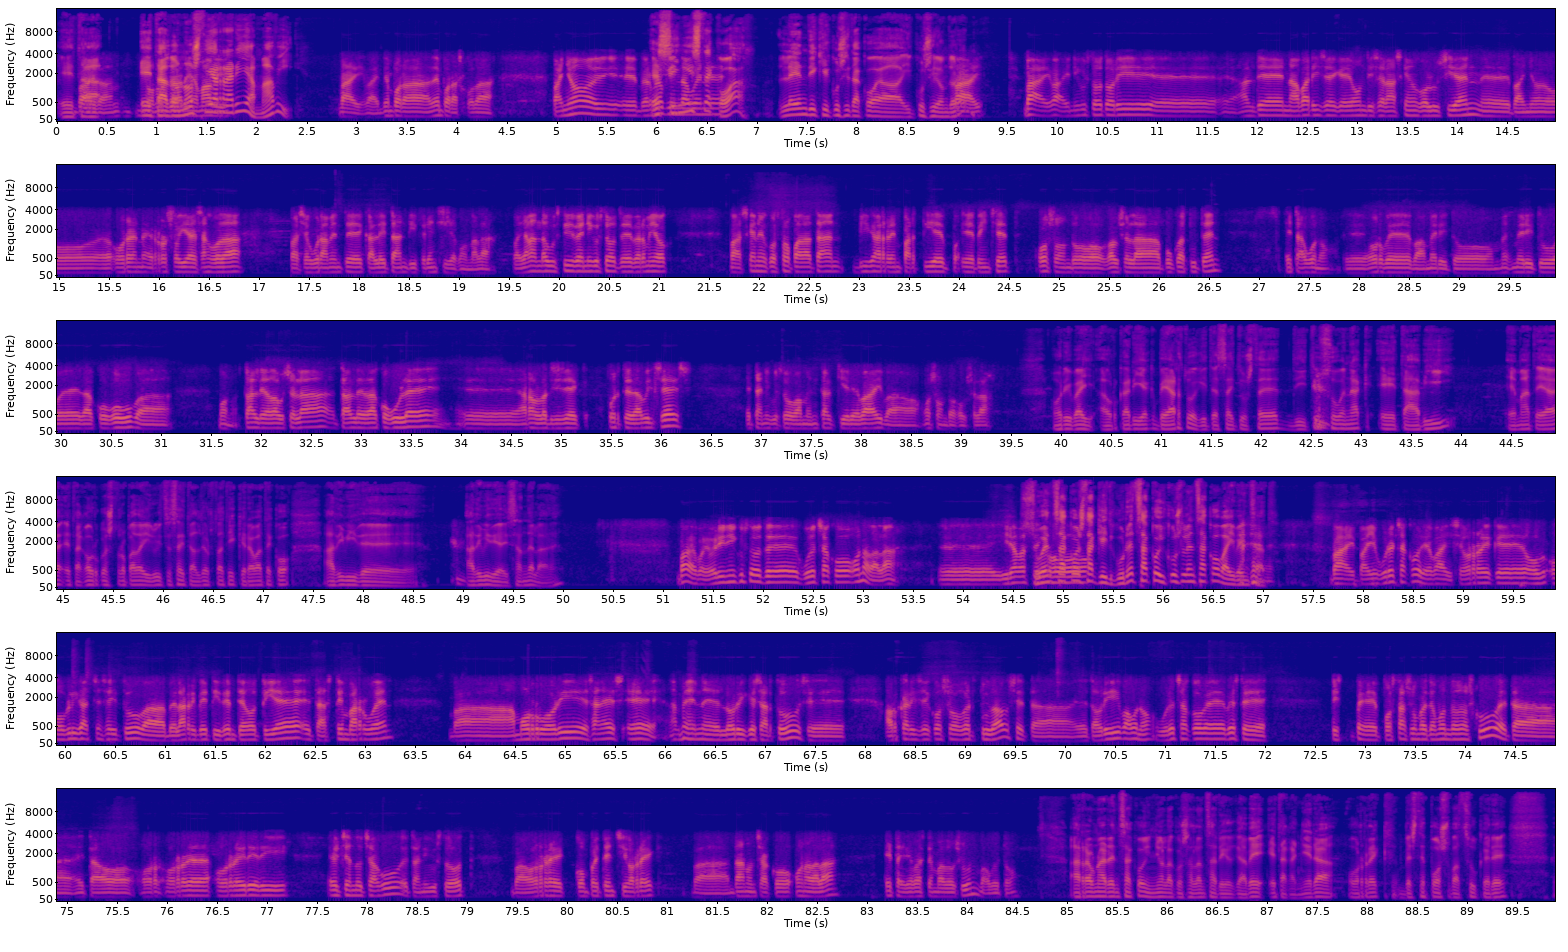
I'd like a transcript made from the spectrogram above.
Eta, Bai, da, eta Donostiarrari donostiarrari amabi. Bai, bai, denbora, denbora asko da. Baina, e, Ez sinistekoa, lehendik ikusitakoa ikusi ondoren. Bai, bai, bai, nik uste dut hori e, alde nabarizek egon dizela azkeneko luzien, e, baina horren errozoia esango da, ba, seguramente kaletan diferentzi egon dela. Baina landa guztiz ben nik uste dut e, bermeok, ba, azkeneko estropadatan, bigarren partie e, behintzet, oso ondo gauzela bukatuten, eta bueno, e, horbe, ba, merito, me- meritu e, dako gu, ba, bueno, taldea dauzela, talde dako gule, e, arraulatizek fuerte dabiltzez, eta nik uste ba, mentalki ere bai, ba, oso ondo gauzela. Hori bai, aurkariek behartu egite zaituzte dituzuenak eta bi ematea eta gaurko estropada iruditzen zait alde hortatik erabateko adibide adibidea izan dela, eh? Bai, bai, hori nik uste dut eh, guretzako ona dala. E, irabazteko... Zuentzako ez dakit, guretzako ikuslentzako bai behintzat. Bai, bai, guretzako ere, bai, ze horrek eh, ob- obligatzen zaitu, ba, belarri beti dente gotie, eta azten barruen, ba, amorru hori, esan ez, e, hemen eh, lorik ez hartu, ze aurkarizek oso gertu dauz, eta eta hori, ba, bueno, guretzako be, beste postasun bete mondo nosku, eta eta hor- horre horreri heltzen dutxagu, eta nik uste dut, ba, horrek, kompetentzi horrek, ba, danontzako ona dela, eta irabazten badozun, ba, hobeto. Arraunarentzako inolako zalantzarik gabe eta gainera horrek beste pos batzuk ere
